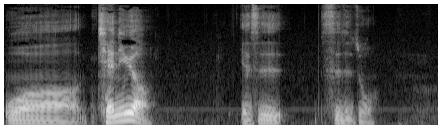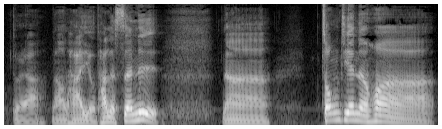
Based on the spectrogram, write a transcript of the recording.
我前女友也是狮子座，对啊，然后她有她的生日，那中间的话，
